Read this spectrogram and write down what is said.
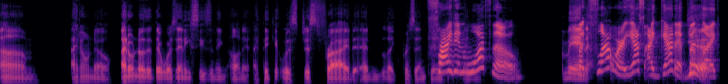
Um, I don't know. I don't know that there was any seasoning on it. I think it was just fried and like presented. Fried in and- what though? I mean, like flour. Yes, I get it, but Yeah. like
